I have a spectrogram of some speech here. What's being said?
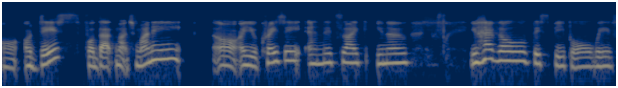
Or, or this for that much money or are you crazy? And it's like you know you have all these people with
